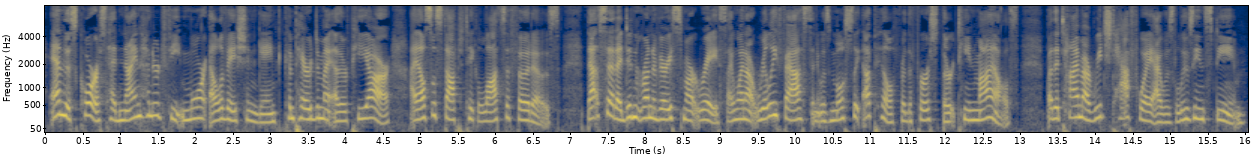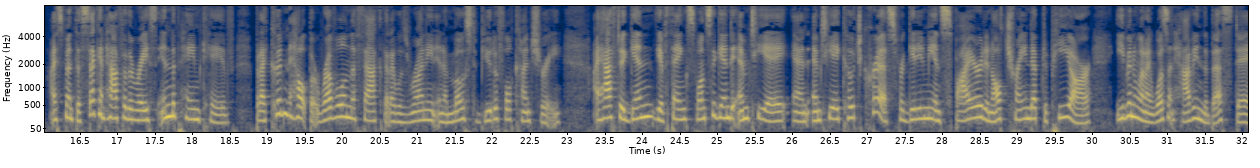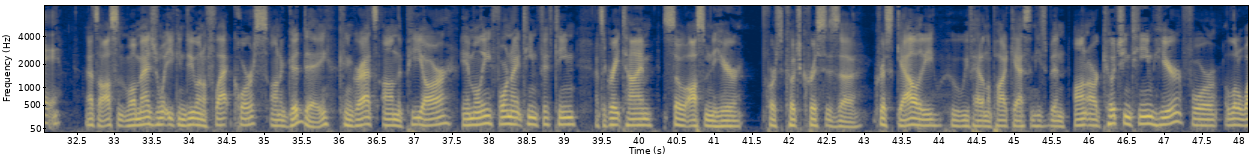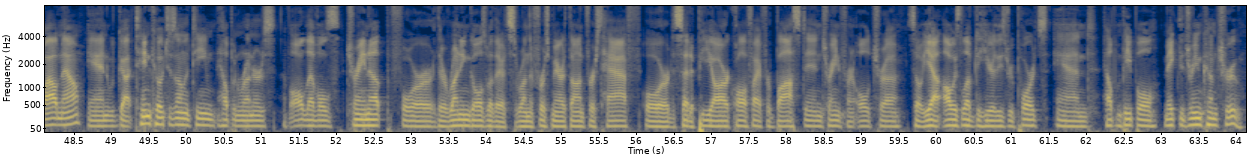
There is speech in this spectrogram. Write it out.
and this course had 900 feet more elevation gain compared to my other PR. I also stopped to take lots of photos. That said, I didn't run a very smart race. I went out really fast and it was mostly uphill for the first 13 miles. By the time I reached halfway, I was losing steam. I spent the second half of the race in the pain cave, but I couldn't help but revel in the fact that I was running in a most beautiful country. I have to again give thanks once again to MTA and MTA coach Chris for getting me inspired and all trained up to PR, even when I wasn't having the best day. That's awesome. Well, imagine what you can do on a flat course on a good day. Congrats on the PR, Emily, 419.15. That's a great time. So awesome to hear. Of course, Coach Chris is uh, Chris Gallaty, who we've had on the podcast, and he's been on our coaching team here for a little while now. And we've got 10 coaches on the team helping runners of all levels train up for their running goals, whether it's to run their first marathon, first half, or to set a PR, qualify for Boston, train for an ultra. So, yeah, always love to hear these reports and helping people make the dream come true.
